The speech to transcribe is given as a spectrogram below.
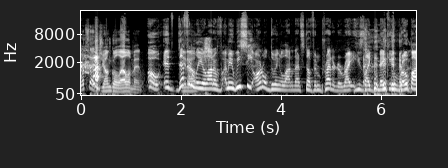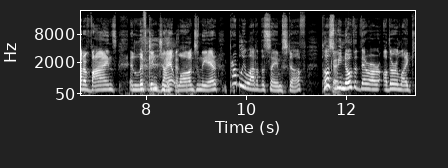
What's that jungle element? Oh, it's definitely a lot of. I mean, we see Arnold doing a lot of that stuff in Predator, right? He's like making rope out of vines and lifting giant logs in the air. Probably a lot of the same stuff. Plus, Okay. we know that there are other like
